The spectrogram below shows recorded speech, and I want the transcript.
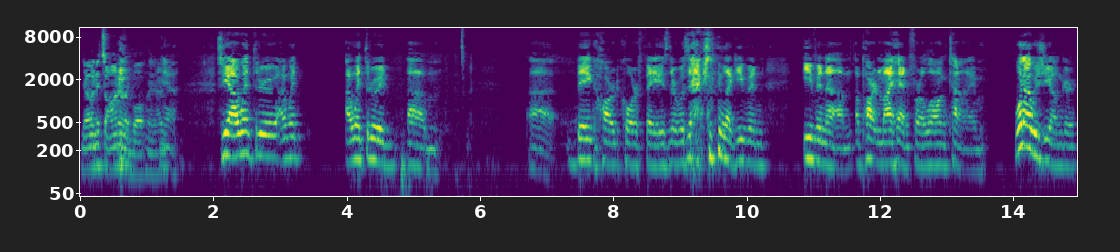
No, and it's honorable. and I'm- Yeah. So yeah, I went through. I went. I went through a um, uh, big hardcore phase. There was actually like even even um, a part in my head for a long time when I was younger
